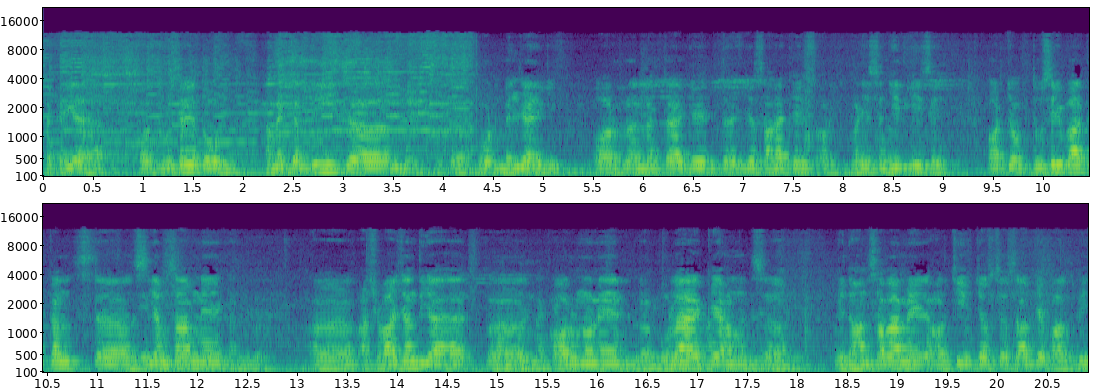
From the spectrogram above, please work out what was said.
सक्रिय है और दूसरे दो भी। हमें जल्दी रिपोर्ट मिल जाएगी और लगता है कि ये सारा केस और बड़ी संजीदगी से। और जो दूसरी बात कल सीएम साहब ने आश्वासन दिया है अ, और उन्होंने बोला है कि हम अ, विधानसभा में और चीफ जस्टिस साहब के पास भी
